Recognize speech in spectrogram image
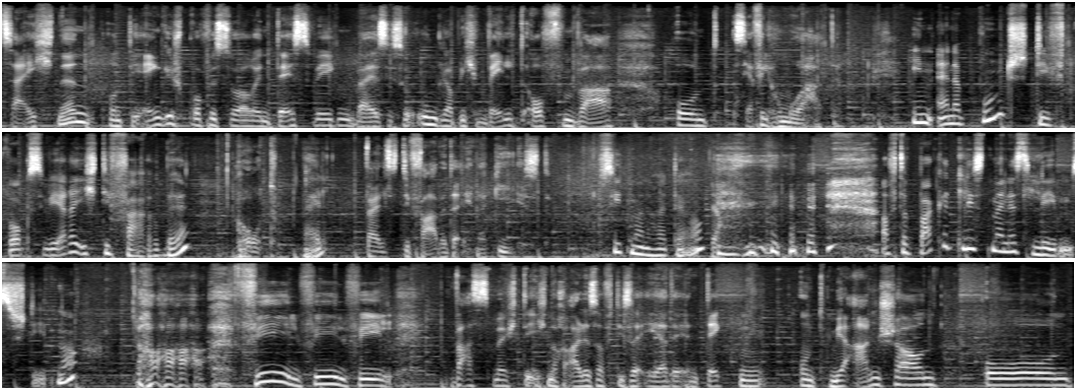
Zeichnen und die Englischprofessorin deswegen, weil sie so unglaublich weltoffen war und sehr viel Humor hatte. in einer Buntstiftbox wäre ich die Farbe, Rot, weil weil es die Farbe der Energie ist. sieht man heute auch. Auf der Bucketlist meines Lebens steht noch viel, viel, viel. Was möchte ich noch alles auf dieser Erde entdecken und mir anschauen? Und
